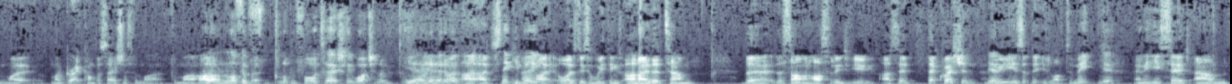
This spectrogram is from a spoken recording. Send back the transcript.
my my great conversations for my for my highlight. I'm looking for looking forward to actually watching them. yeah, yeah. a bit of a I, I, sneaky you know, beat. I always do some weird things. I know that um, the the Simon Hosford interview. I said that question: Yeah. Who is it that you'd love to meet? yeah. And he said, um,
